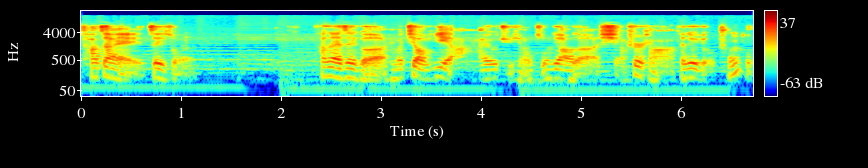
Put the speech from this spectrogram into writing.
他在这种。他在这个什么教义啊，还有举行宗教的形式上啊，他就有冲突。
